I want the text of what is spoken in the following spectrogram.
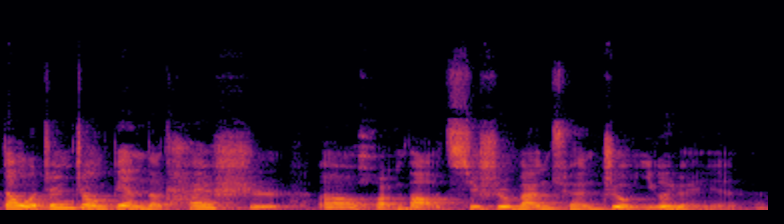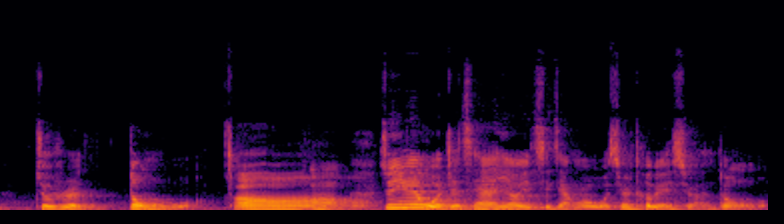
但我真正变得开始呃环保，其实完全只有一个原因。就是动物啊啊！就因为我之前有一期讲过，我其实特别喜欢动物，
